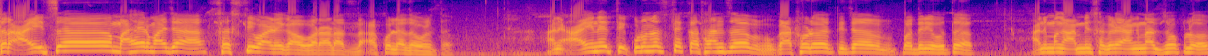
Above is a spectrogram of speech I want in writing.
तर आईचं माहेर माझ्या सस्तीवाडे गाव वराडातलं अकोल्याजवळचं. आणि आईने तिकडूनच ते कथांचं गाठोडं तिच्या पदरी होतं. आणि मग आम्ही सगळे अंगणात झोपलो.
